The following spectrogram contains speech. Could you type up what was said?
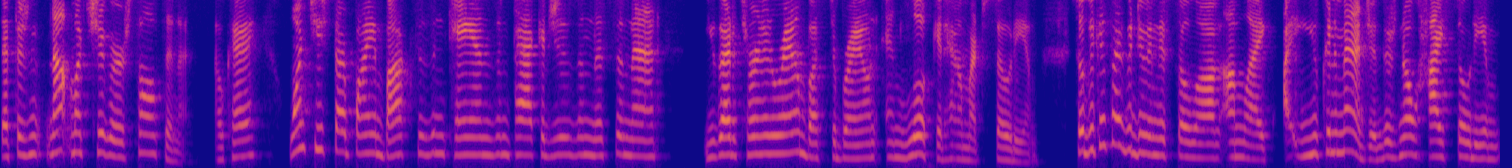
that there's not much sugar or salt in it. Okay once you start buying boxes and cans and packages and this and that, you got to turn it around, Buster Brown, and look at how much sodium. So, because I've been doing this so long, I'm like, I, you can imagine there's no high sodium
